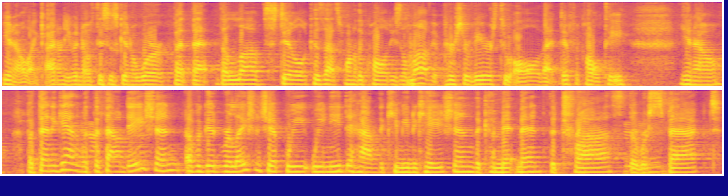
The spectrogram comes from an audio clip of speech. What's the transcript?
you know, like I don't even know if this is going to work, but that the love still, because that's one of the qualities of love, it perseveres through all of that difficulty, you know. But then again, with the foundation of a good relationship, we we need to have the communication, the commitment, the trust, the mm-hmm. respect.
